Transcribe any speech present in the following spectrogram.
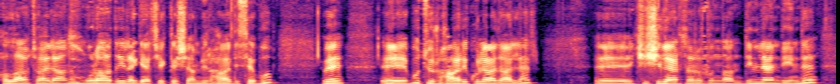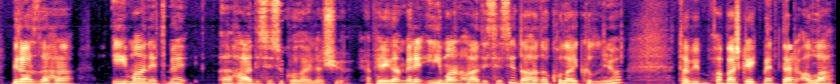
Allahu Teala'nın Evet. muradıyla gerçekleşen bir hadise bu ve e, bu tür harikulade haller e, kişiler tarafından dinlendiğinde biraz daha iman etme hadisesi kolaylaşıyor. Ya, peygambere iman hadisesi daha da kolay kılınıyor. Tabi başka hikmetler Allah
